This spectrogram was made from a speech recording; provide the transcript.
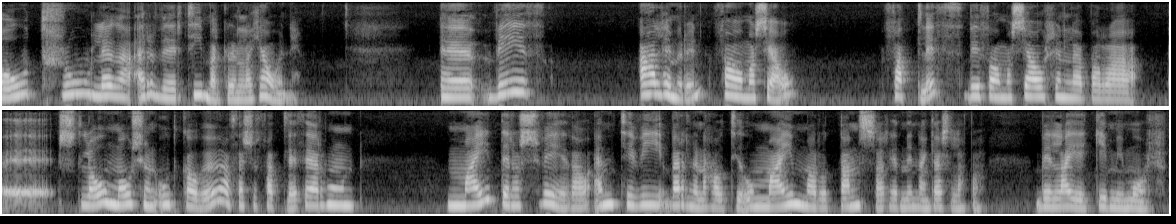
ótrúlega erfiðir tímar greinlega hjá henni. Uh, við alheimurinn fáum að sjá fallið, við fáum að sjá hreinlega bara uh, slow motion útgáfu af þessu fallið þegar hún mætir á svið á MTV verðlunaháttíð og mæmar og dansar hérna innan gæsalappa við lægi Gimme More.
